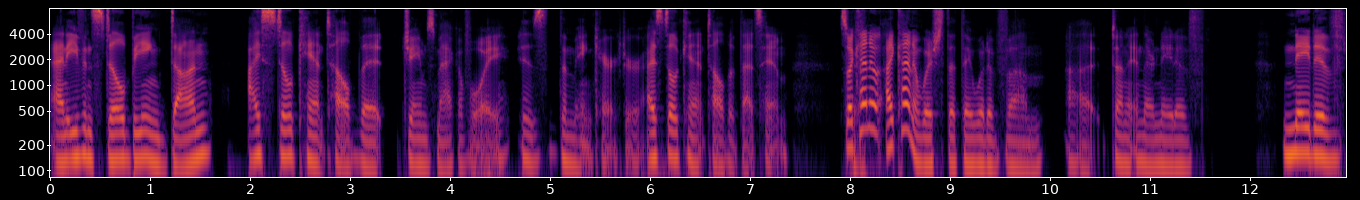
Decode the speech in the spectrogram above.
and even still being done, I still can't tell that James McAvoy is the main character. I still can't tell that that's him. So I kind of I kind of wish that they would have um, uh, done it in their native native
